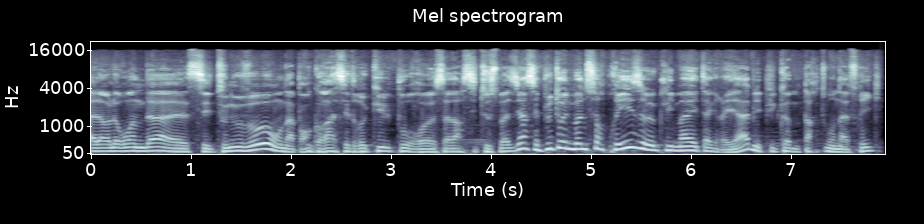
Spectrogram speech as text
Alors le Rwanda, euh, c'est tout nouveau. On n'a pas encore assez de recul pour euh, savoir si tout se passe bien. C'est plutôt une bonne surprise. Le climat est agréable. Et puis comme partout en Afrique,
